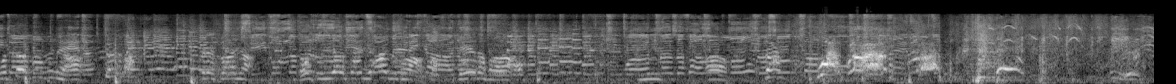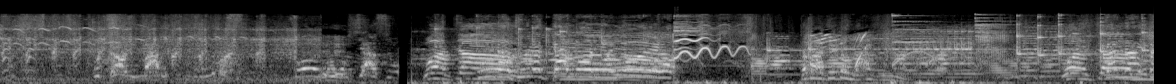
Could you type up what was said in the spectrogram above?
我到处是鸟，真好，再刷一下，我属于要刷你二十跑，别的跑了。嗯啊，三，哇哇！我操你妈！我吓死我！我出！来出来，干到你位了！他妈这都拿死你！我干操你他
